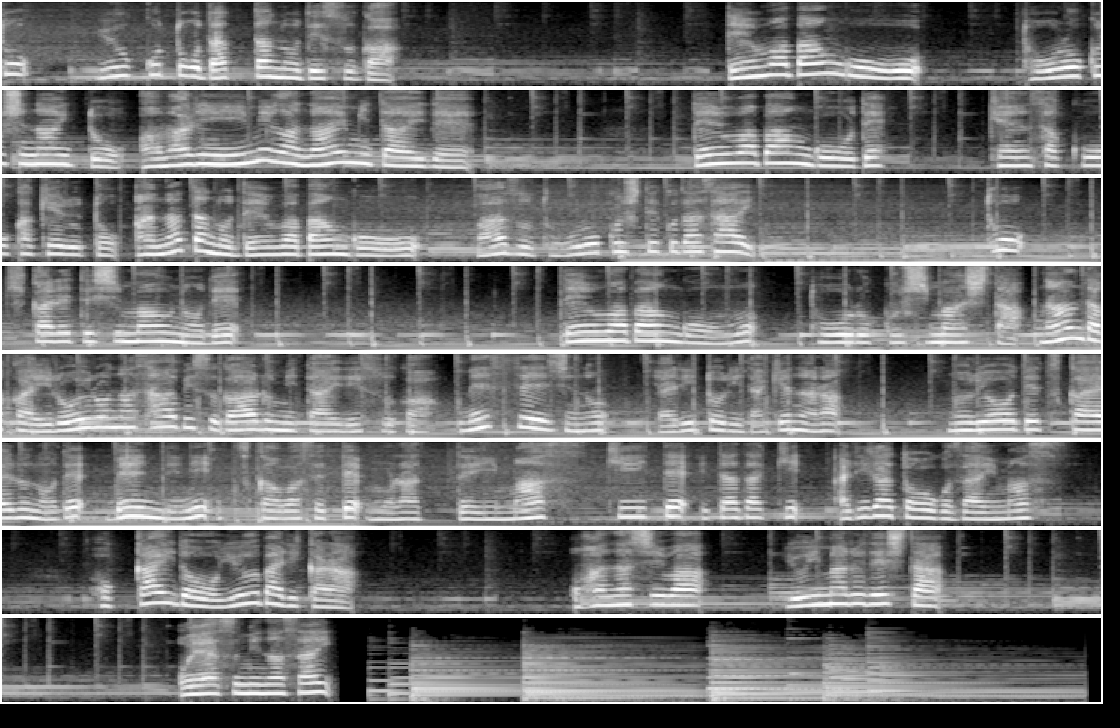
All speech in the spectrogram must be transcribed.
ということだったのですが電話番号を登録しないとあまり意味がないみたいで電話番号で検索をかけるとあなたの電話番号をまず登録してくださいと聞かれてしまうので電話番号も登録しました。なんだかいろいろなサービスがあるみたいですがメッセージのやり取りだけなら無料で使えるので便利に使わせてもらっています。聞いていただきありがとうございます。北海道夕張から。お話はゆいまるでした。おやすみなさい。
